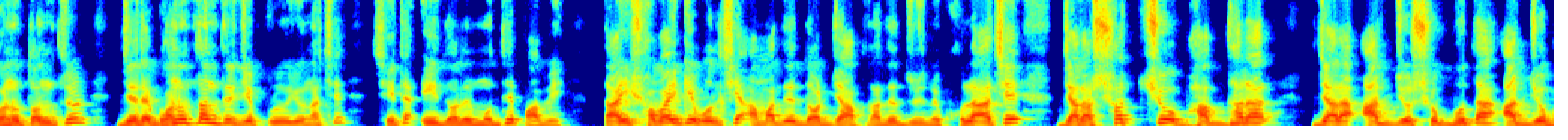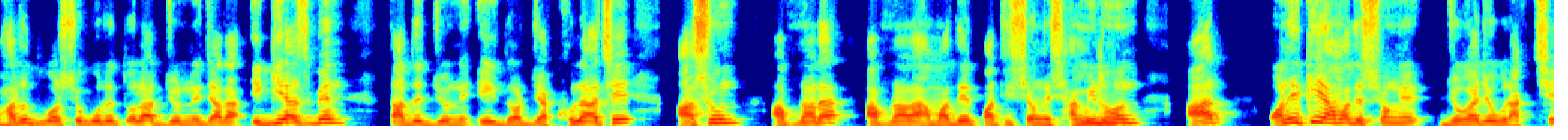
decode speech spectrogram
গণতন্ত্রের যেটা গণতন্ত্রের যে প্রয়োজন আছে, সেটা এই দলের মধ্যে পাবে। তাই সবাইকে বলছি, আমাদের দরজা আপনাদের জন্য খোলা আছে। যারা স্বচ্ছ ভাবধারার, যারা আর্য সভ্যতা, আর্য ভারতবর্ষ গড়ে তোলার জন্য যারা এগিয়ে আসবেন, তাদের জন্য এই দরজা খোলা আছে। আসুন আপনারা আপনারা আমাদের পার্টির সঙ্গে সামিল হন। আর অনেকেই আমাদের সঙ্গে যোগাযোগ রাখছে,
